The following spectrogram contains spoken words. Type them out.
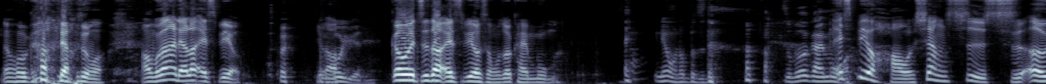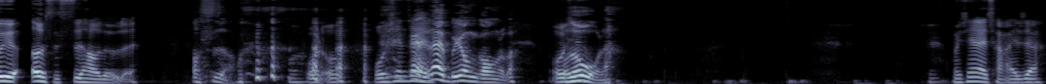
那我们刚刚聊什么？啊，我们刚刚聊到 SBO，有多远？各位知道 SBO 什么时候开幕吗哎连我都不知道，什么时候开幕啊？？SBO 好像是十二月二十四号，对不对？哦，是哦，我我我现在那也太不用功了吧？我我说我了，我现在查一下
